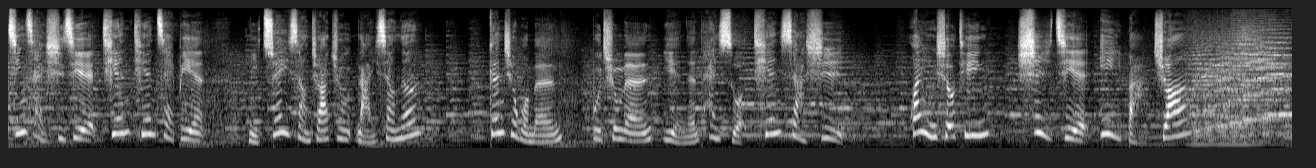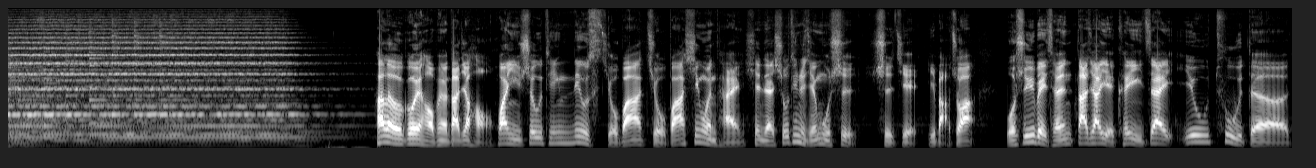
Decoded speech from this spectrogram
精彩世界天天在变，你最想抓住哪一项呢？跟着我们不出门也能探索天下事，欢迎收听《世界一把抓》。Hello，各位好朋友，大家好，欢迎收听 News 九八九八新闻台。现在收听的节目是《世界一把抓》，我是于北辰，大家也可以在 YouTube 的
